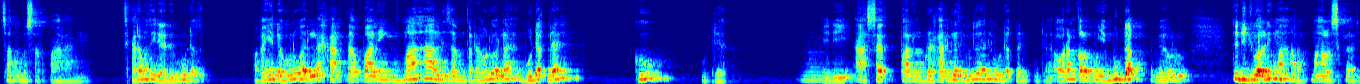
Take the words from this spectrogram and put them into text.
sangat besar pahalanya sekarang tidak ada budak makanya dahulu adalah harta paling mahal di zaman terdahulu adalah budak dan ku kuda jadi aset paling berharga itu adalah budak dan kuda orang kalau punya budak lebih dahulu itu dijualnya mahal mahal sekali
